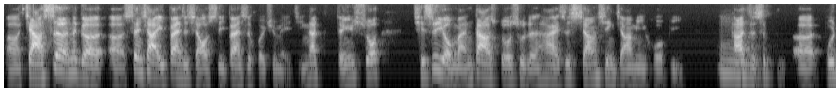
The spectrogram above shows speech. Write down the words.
呃，假设那个呃剩下一半是消失，一半是回去美金，那等于说其实有蛮大多数的人他还是相信加密货币。他只是呃不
